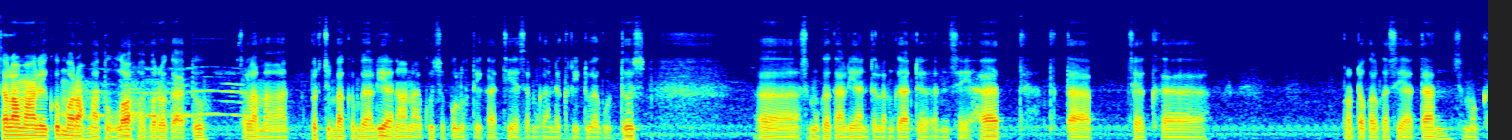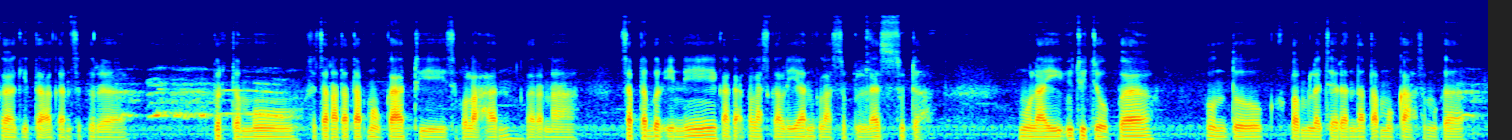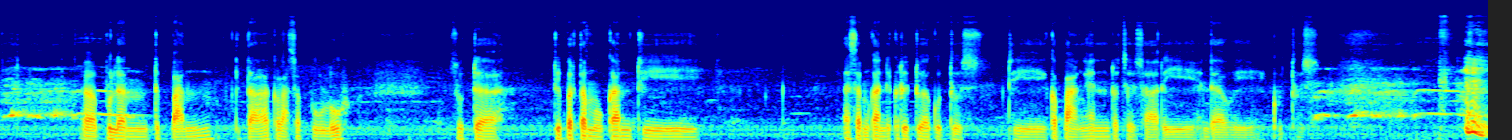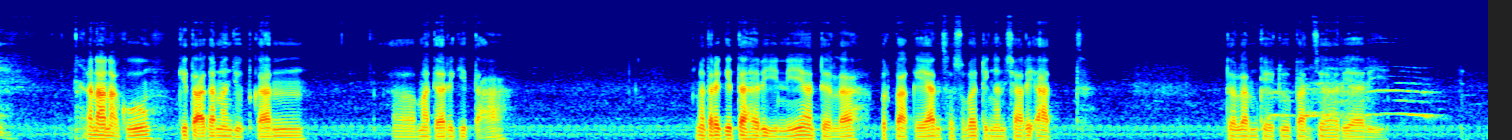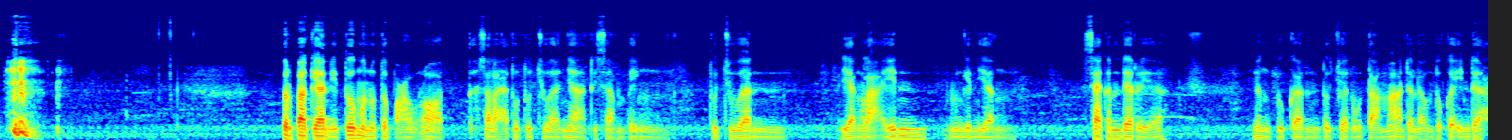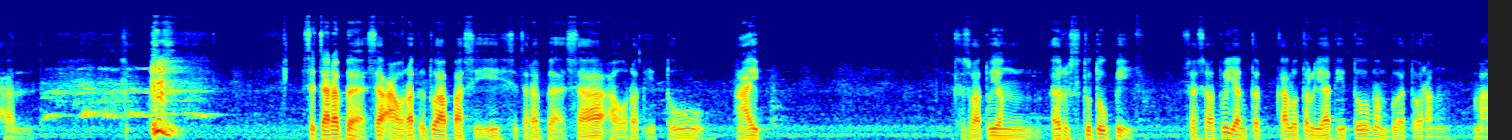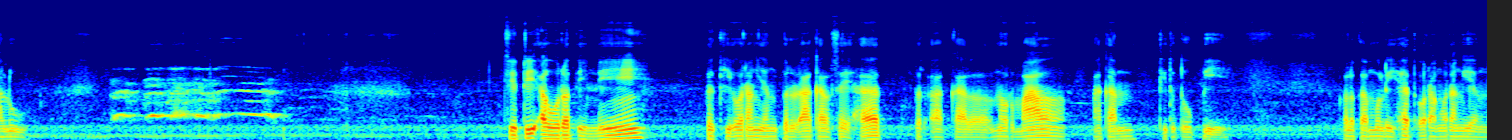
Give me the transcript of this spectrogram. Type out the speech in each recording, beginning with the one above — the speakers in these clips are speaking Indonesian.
Assalamualaikum warahmatullahi wabarakatuh. Selamat berjumpa kembali anak-anakku 10 TKJ SMK Negeri 2 Kudus. Uh, Semoga kalian dalam keadaan sehat Tetap jaga protokol kesehatan. Semoga kita akan segera bertemu secara tatap muka di sekolahan Karena September ini kakak kelas kalian kelas 11 sudah mulai uji coba untuk pembelajaran tatap muka. Semoga uh, bulan depan kita kelas 10 sudah dipertemukan di SMK Negeri 2 Kudus di Kepangen Rejosari Hendawi Kudus. Anak-anakku kita akan lanjutkan uh, materi kita. Materi kita hari ini adalah berpakaian sesuai dengan syariat dalam kehidupan sehari-hari berpakaian itu menutup aurat. Salah satu tujuannya di samping tujuan yang lain mungkin yang sekunder ya yang bukan tujuan utama adalah untuk keindahan. Secara bahasa aurat itu apa sih? Secara bahasa aurat itu aib. Sesuatu yang harus ditutupi. Sesuatu yang ter, kalau terlihat itu membuat orang malu Jadi aurat ini bagi orang yang berakal sehat, berakal normal akan ditutupi. Kalau kamu lihat orang-orang yang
